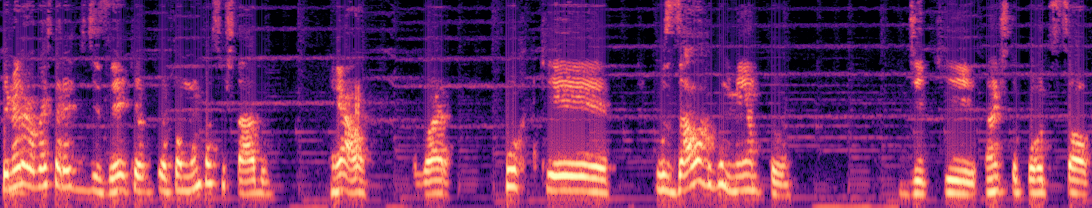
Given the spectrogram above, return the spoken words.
Primeiro, eu gostaria de dizer que eu, tô muito assustado, real, agora, porque usar o argumento de que Antes do Pôr do Sol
